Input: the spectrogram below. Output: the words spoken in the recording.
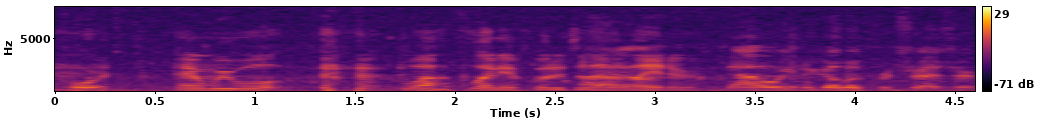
important. And we will we'll have plenty of footage of that later. Now we're gonna go look for treasure.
